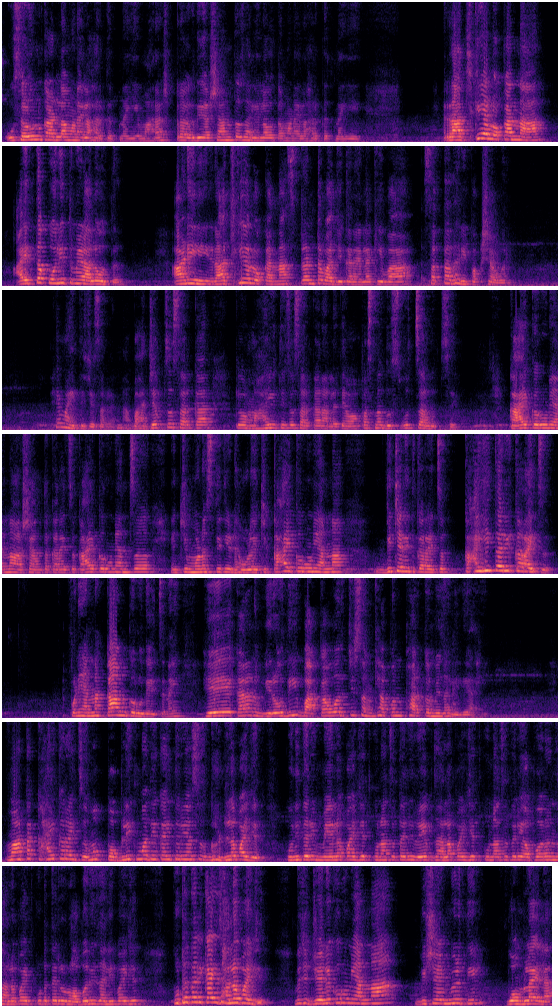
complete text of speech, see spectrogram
उसळून काढला म्हणायला हरकत नाहीये महाराष्ट्र अगदी अशांत झालेला होता म्हणायला हरकत नाहीये. राजकीय लोकांना आयतं कोलीत मिळालं होतं आणि राजकीय लोकांना स्टंटबाजी करायला किंवा सत्ताधारी पक्षावर हे माहितीच आहे सगळ्यांना. भाजपचं सरकार किंवा महायुतीचं सरकार आलं तेव्हापासून दुसबूत चालूच आहे. काय करून यांना अशांत करायचं? काय करून यांचं यांची मनस्थिती ढवळायची? काय करून यांना विचलित करायचं? काहीतरी करायचं. पण यांना काम करू द्यायचं नाही. हे कारण विरोधी बाकावरची संख्या पण फार कमी झालेली आहे. मग आता काय करायचं? मग पब्लिकमध्ये काहीतरी असं घडलं पाहिजेत. कुणीतरी मेलं पाहिजेत कुणाचं तरी रेप झाला पाहिजेत कुणाचं तरी अपहरण झालं पाहिजे कुठंतरी रॉबरी झाली पाहिजेत. कुठंतरी काही झालं पाहिजे म्हणजे जेणेकरून यांना विषय मिळतील बोंबलायला.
